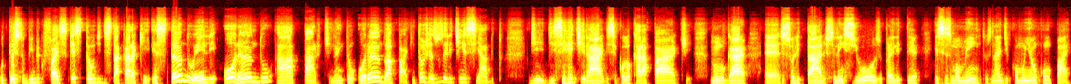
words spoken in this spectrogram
o texto bíblico faz questão de destacar aqui, estando ele orando à parte, né? Então, orando à parte. Então, Jesus ele tinha esse hábito de, de se retirar, de se colocar à parte, num lugar é, solitário, silencioso, para ele ter esses momentos né, de comunhão com o Pai.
